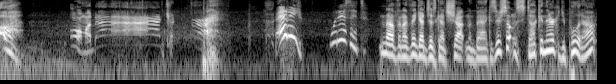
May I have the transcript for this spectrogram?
Ah! Oh, my back! Eddie! What is it? Nothing. I think I just got shot in the back. Is there something stuck in there? Could you pull it out?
